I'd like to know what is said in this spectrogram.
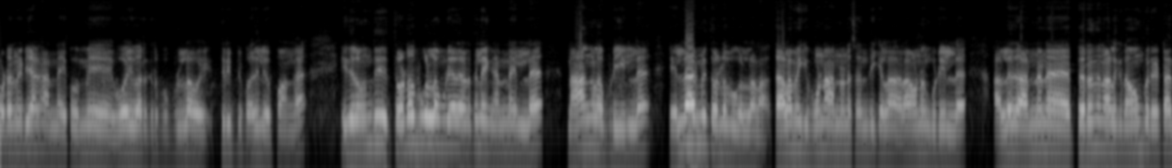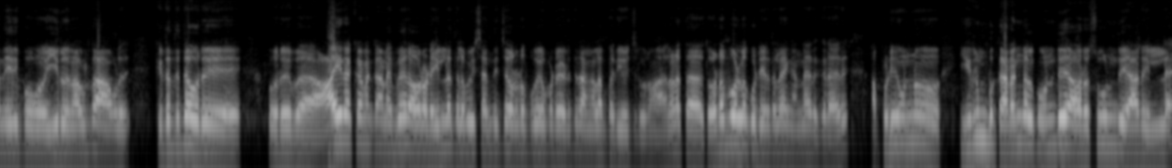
உடனடியாக அண்ணன் எப்போவுமே ஓய்வாக இருக்கிறப்ப ஃபுல்லாக திருப்பி பதில் வைப்பாங்க. இதில் வந்து தொடர்பு கொள்ள முடியாத இடத்துல எங்கள் அண்ணன் இல்லை நாங்களும் அப்படி இல்லை. எல்லாருமே தொடர்பு கொள்ளலாம். தலைமைக்கு போனால் அண்ணனை சந்திக்கலாம். ராவணங்குடி இல்லை அல்லது அண்ணனை பிறந்த நாளுக்கு நவம்பர் எட்டாம் தேதி இப்போ இருபது நாள் தான் ஆகுது கிட்டத்தட்ட ஒரு ஒரு ஆயிரக்கணக்கான பேர் அவரோட இல்லத்தில் போய் சந்திச்சு அவரோட புகைப்படம் எடுத்து நாங்களாம் பதிவு வச்சிருக்கோம். அதனால த தொடர்பு கொள்ளக்கூடிய இடத்துல எங்கள் அண்ணன் இருக்கிறாரு. அப்படி ஒன்றும் இரும்பு கரங்கள் கொண்டு அவரை சூழ்ந்து யாரும் இல்லை.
